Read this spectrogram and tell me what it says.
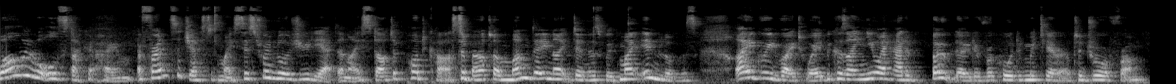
While we were all stuck at home, a friend suggested my sister in law Juliet and I start a podcast about our Monday night dinners with my in laws. I agreed right away because I knew I had a boatload of recorded material to draw from.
